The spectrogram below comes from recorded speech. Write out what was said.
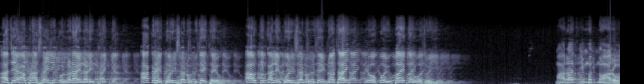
આજે આપણા સૈનિકો લડાઈ લડી થાક્યા. આખરે ગોરીસાનો વિજય થયો. આવતીકાલે ગોરીસાનો વિજય ન થાય એવો કોઈ ઉપાય કરવો જોઈએ. મહારાજ હિંમતનો હારો.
